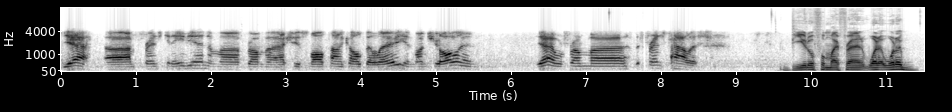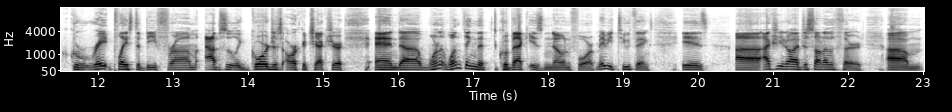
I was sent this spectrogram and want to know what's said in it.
Yeah, uh, I'm French Canadian. I'm uh, from uh, actually a small town called Beloeil in Montreal, and yeah, we're from uh, the French Palace. Beautiful, my friend. What a, what a great place to be from. Absolutely gorgeous architecture, and uh, one one thing that Quebec is known for, maybe two things, is uh, actually you know I just of the third. Um,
